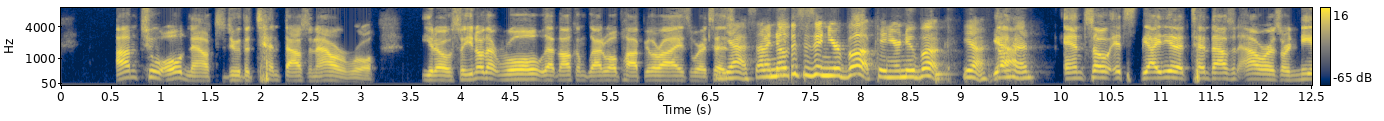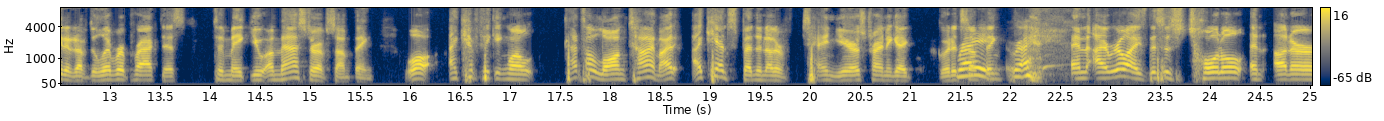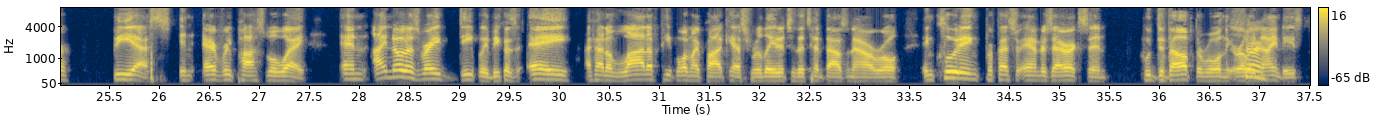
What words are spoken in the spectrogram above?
I'm too old now to do the 10,000 hour rule you know, so you know that rule that Malcolm Gladwell popularized where it says, Yes. And I know this is in your book, in your new book. Yeah. Yeah. Go ahead. And so it's the idea that 10,000 hours are needed of deliberate practice to make you a master of something. Well, I kept thinking, well, that's a long time. I, I can't spend another 10 years trying to get good at right, something. Right. And I realized this is total and utter BS in every possible way. And I know this very deeply because A, I've had a lot of people on my podcast related to the 10,000 hour rule, including Professor Anders Ericsson, who developed the rule in the early sure. 90s.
